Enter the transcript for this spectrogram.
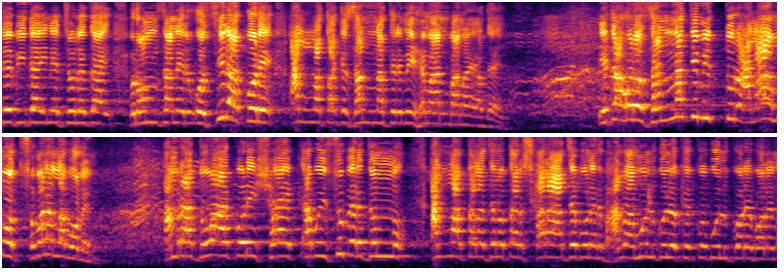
যে বিদায় নিয়ে চলে যায়, রমজানের ওসিলা করে আল্লাহ তাকে জান্নাতের মেহমান বানায়া দেয়। এটা হলো জান্নাতি মৃত্যুর আলামত, সুবহানাল্লাহ বলেন। আমরা দোয়া করি শেখ আবু ইউসুফের জন্য, আল্লাহ তালা যেন তার সারা জীবনের ভালো আমলগুলোকে কবুল করে বলেন,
